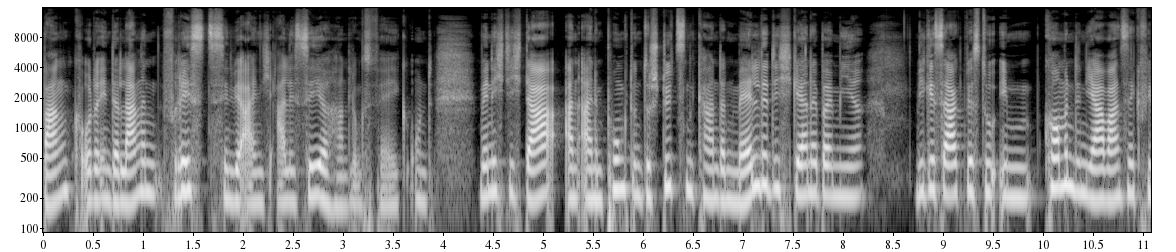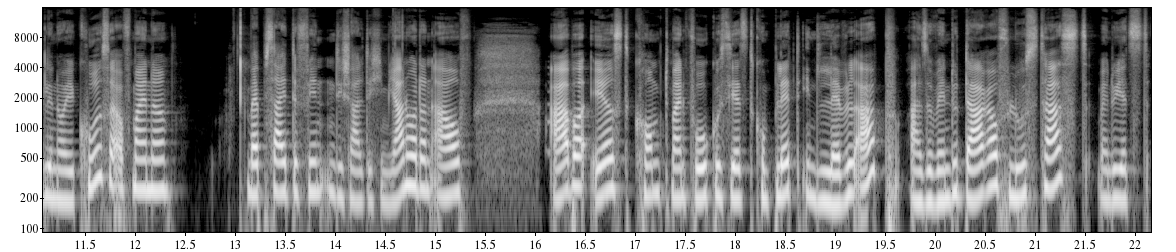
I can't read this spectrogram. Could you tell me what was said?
Bank oder in der langen Frist sind wir eigentlich alle sehr handlungsfähig. Und wenn ich dich da an einem Punkt unterstützen kann, dann melde dich gerne bei mir. Wie gesagt, wirst du im kommenden Jahr wahnsinnig viele neue Kurse auf meiner Webseite finden. Die schalte ich im Januar dann auf. Aber erst kommt mein Fokus jetzt komplett in Level Up. Also wenn du darauf Lust hast, wenn du jetzt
